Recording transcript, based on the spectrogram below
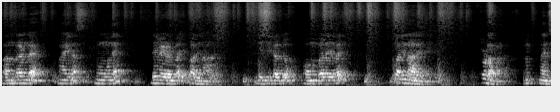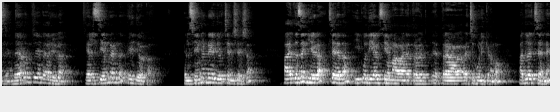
പന്ത്രണ്ട് മൈനസ് മൂന്ന് ഡിവൈഡഡ് ബൈ പതിനാല്. ഈസിക്കൽ ടു ഒമ്പത് ബൈ പതിനാല് ഉള്ളതാണ് മനസ്സിലായി. വേറെ ഒന്നും ചെയ്യേണ്ട കാര്യമില്ല. എൽ സി എം കണ്ട് എഴുതി വെക്കാം എൽ സി എം കണ്ട് എഴുതി വെച്ചതിന് ശേഷം ആദ്യത്തെ സംഖ്യയുടെ ഛേദം ഈ പുതിയ എൽ സി എം ആവാൻ എത്ര എത്ര വെച്ച് ഗുണിക്കണമോ അത് വെച്ച് തന്നെ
